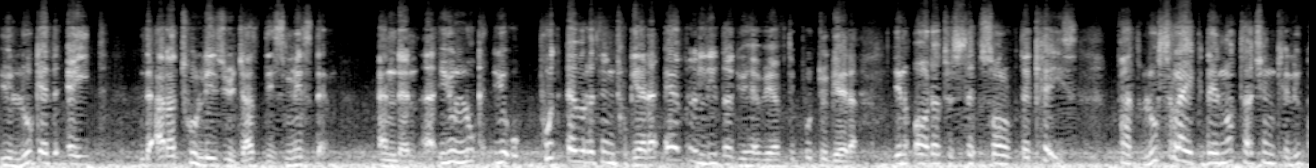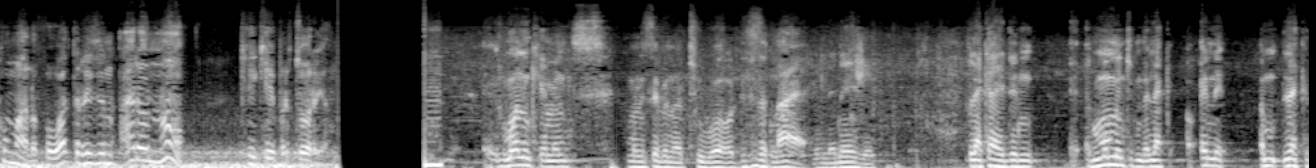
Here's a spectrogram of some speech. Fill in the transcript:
you look at eight, the other two leads, you just dismiss them and then uh, you look you put everything together every lead that you have you have to put together in order to se- solve the case but looks like they're not touching kelly khumalo for what reason i don't know kk pretoria Good morning, Clements. Morning, 702 World. This is a Naya in Lenasia. Like I didn't, a moment, like an, um, like a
